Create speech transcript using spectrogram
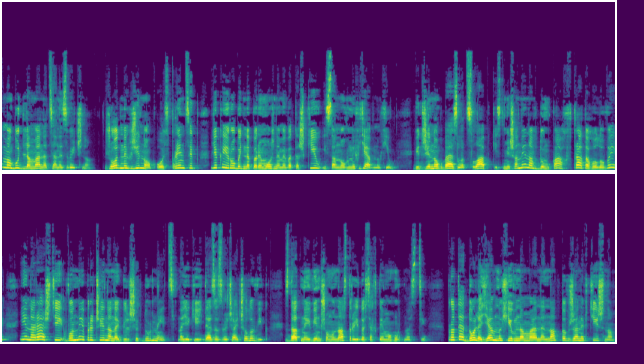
І, мабуть, для мене це незвично. Жодних жінок, ось принцип, який робить непереможними ватажків і сановних євнухів. Від жінок безлад, слабкість, мішанина в думках, втрата голови, і нарешті вони причина найбільших дурниць, на які йде зазвичай чоловік, здатний в іншому настрої досягти могутності. Проте доля євнухів на мене надто вже невтішна.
